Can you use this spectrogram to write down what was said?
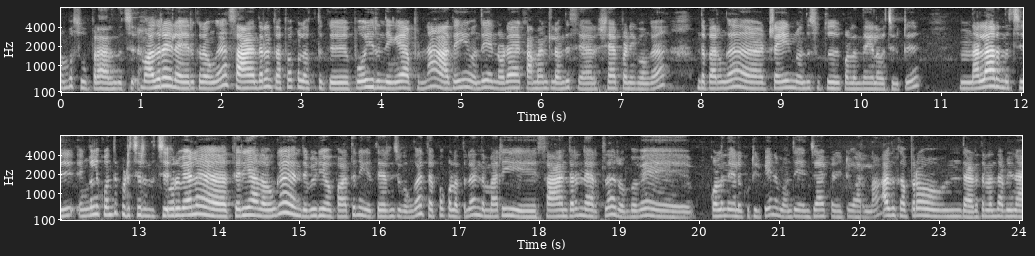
ரொம்ப சூப்பராக இருந்துச்சு. மதுரையில் இருக்கிறவங்க சாயந்தரம் தெப்பக்குளத்துக்கு போயிருந்தீங்க அப்படின்னா அதையும் வந்து என்னோடய கமெண்ட்டில் வந்து ஷேர் ஷேர் பண்ணிக்கோங்க. இந்த பாருங்கள் ட்ரெயின் வந்து சுற்றுது குழந்தைகளை வச்சுக்கிட்டு. நல்லா இருந்துச்சு. எங்களுக்கு வந்து பிடிச்சிருந்துச்சு. ஒரு வேளை தெரியாதவங்க இந்த வீடியோவை பார்த்து நீங்கள் தெரிஞ்சுக்கோங்க. தெப்ப குளத்தில் இந்த மாதிரி சாயந்தர நேரத்தில் ரொம்பவே குழந்தைகளை கூட்டிகிட்டு போய் நம்ம வந்து என்ஜாய் பண்ணிட்டு வரலாம். அதுக்கப்புறம் இந்த இடத்துலேருந்து அப்படி ந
